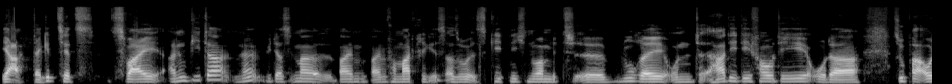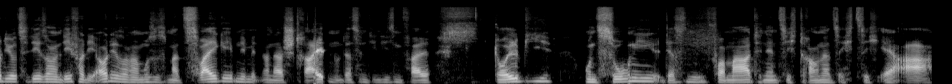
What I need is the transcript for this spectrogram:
ja, da gibt's jetzt zwei Anbieter, ne, wie das immer beim, beim Formatkrieg ist. Also es geht nicht nur mit äh, Blu-ray und HD-DVD oder Super Audio-CD, sondern DVD-Audio, sondern muss es mal zwei geben, die miteinander streiten. Und das sind in diesem Fall Dolby und Sony, dessen Format nennt sich 360 RA.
